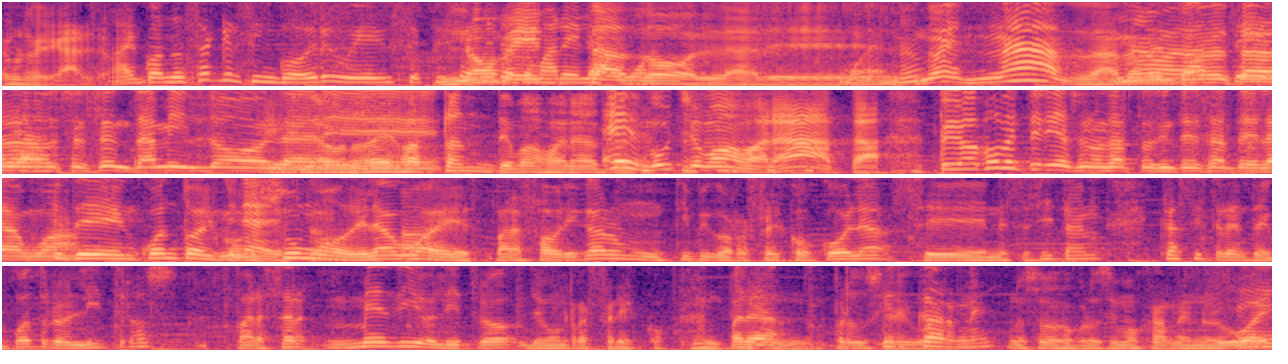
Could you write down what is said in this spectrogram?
un regalo. Ay, cuando saque el 5 de oro voy a ir especialmente a tomar el 90 agua. dólares. Bueno. No es nada. Una 90 dólares a 60 mil dólares. la verdad es bastante más barata. Es mucho más barata. Pero vos me tenías unos datos interesantes del agua. De- en cuanto al Mirá consumo esto. del agua Ah. es, para fabricar un típico refresco cola se necesitan casi 34 litros para hacer medio litro de un refresco. Para producir carne, nosotros que producimos carne en Uruguay,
